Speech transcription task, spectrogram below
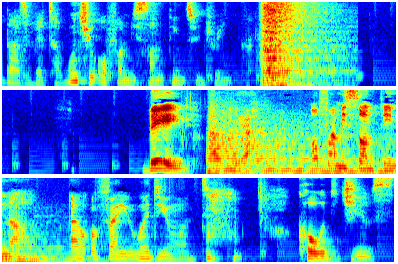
That's better. Won't you offer me something to drink? Babe, Yeah. offer me something now. I'll offer you. What do you want? Cold juice.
